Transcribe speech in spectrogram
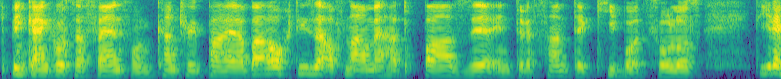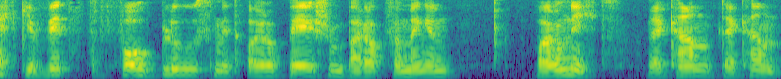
Ich bin kein großer Fan von Country Pie, aber auch diese Aufnahme hat ein paar sehr interessante Keyboard-Solos, die recht gewitzt Folk Blues mit europäischem Barock vermengen. Warum nicht? Wer kann, der kann.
